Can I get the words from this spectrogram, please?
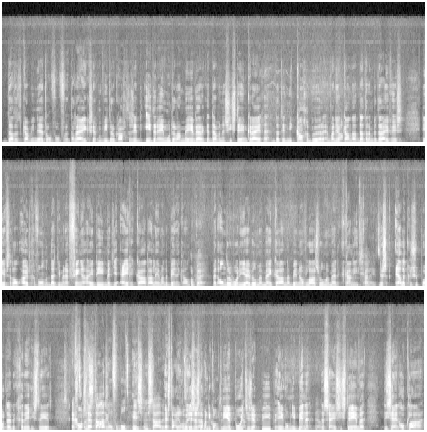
Dat het kabinet of, of het Rijk, zeg maar, wie er ook achter zit, iedereen moet eraan meewerken dat we een systeem krijgen dat dit niet kan gebeuren. En wanneer Ja. kan dat? Dat er een bedrijf is, die heeft het al uitgevonden, dat je met een vinger-ID met je eigen kaart alleen maar naar binnen kan. Met andere woorden, jij wil met mijn kaart naar binnen of Lars wil met mij, dat kan niet. Kan niet. Dus elke supporter heb ik geregistreerd. Echt, Kost een stadionverbod is een stadion. Er staat jongen, is een maar die komt er niet in. Het poortje zegt piep en je komt niet binnen. Dat zijn systemen, die zijn al klaar.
